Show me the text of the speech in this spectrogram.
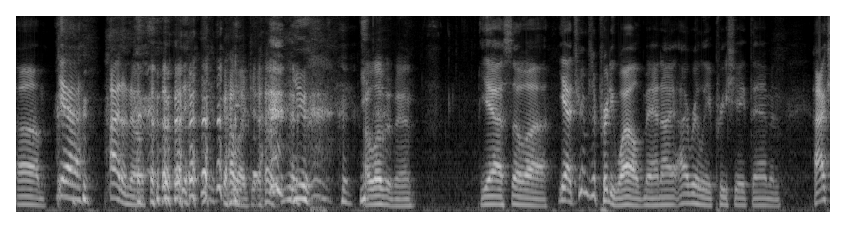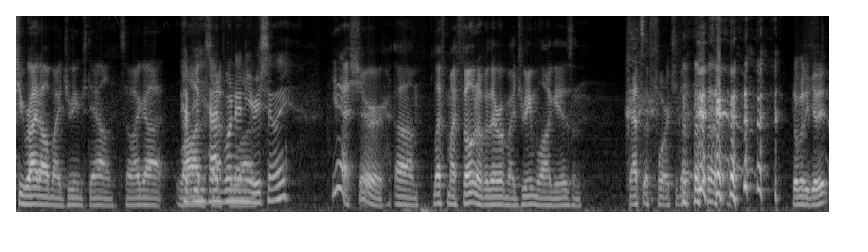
Um, yeah, I don't know. I like it. you, I love it, man. Yeah, so uh yeah, dreams are pretty wild, man. I, I really appreciate them and I actually write all my dreams down. So I got Have you had after one any recently? Yeah, sure. Um left my phone over there where my dream log is and that's unfortunate. Nobody get it?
